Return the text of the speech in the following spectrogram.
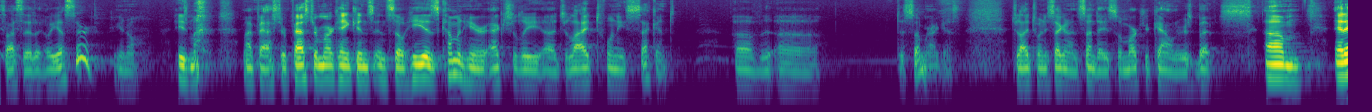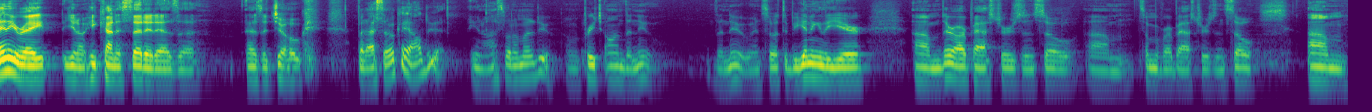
So I said, Oh, yes, sir. You know, he's my, my pastor, Pastor Mark Hankins. And so he is coming here actually uh, July 22nd of uh, this summer, I guess, July 22nd on Sunday. So mark your calendars. But um, at any rate, you know, he kind of said it as a as a joke, but I said, okay, I'll do it. You know, that's what I'm going to do. I'm going to preach on the new, the new. And so at the beginning of the year, um, there are pastors, and so um, some of our pastors, and so um,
